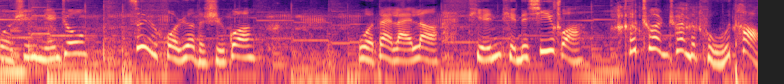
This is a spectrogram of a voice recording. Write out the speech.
我是一年中最火热的时光，我带来了甜甜的西瓜和串串的葡萄，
